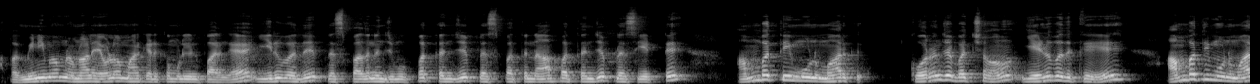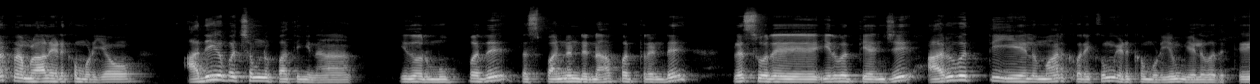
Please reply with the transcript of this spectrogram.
அப்போ மினிமம் நம்மளால் எவ்வளோ மார்க் எடுக்க முடியும்னு பாருங்கள் இருபது ப்ளஸ் பதினஞ்சு முப்பத்தஞ்சு ப்ளஸ் பத்து நாற்பத்தஞ்சு ப்ளஸ் எட்டு ஐம்பத்தி மூணு மார்க் குறைஞ்சபட்சம் எழுபதுக்கு ஐம்பத்தி மூணு மார்க் நம்மளால் எடுக்க முடியும். அதிகபட்சம்னு பார்த்தீங்கன்னா இது ஒரு முப்பது ப்ளஸ் பன்னெண்டு நாற்பத்தி ரெண்டு ப்ளஸ் ஒரு இருபத்தி அஞ்சு அறுபத்தி ஏழு மார்க் வரைக்கும் எடுக்க முடியும் எழுபதுக்கு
